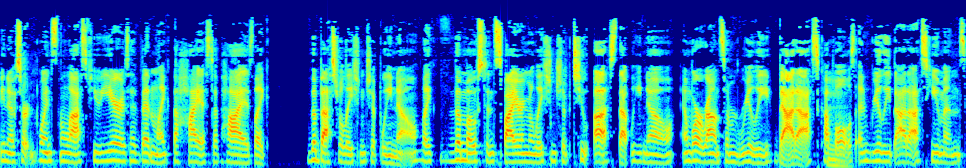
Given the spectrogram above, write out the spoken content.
you know certain points in the last few years have been like the highest of highs, like the best relationship we know, like the most inspiring relationship to us that we know. And we're around some really badass couples mm. and really badass humans.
